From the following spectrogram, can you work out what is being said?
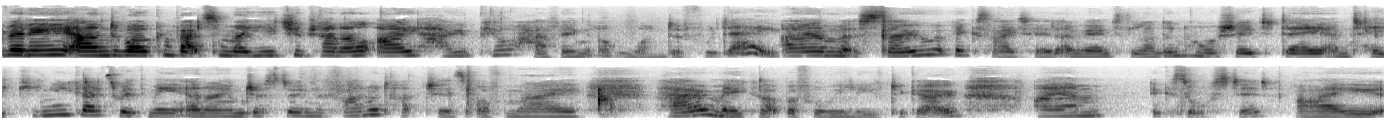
everybody and welcome back to my YouTube channel. I hope you're having a wonderful day. I am so excited. I'm going to the London Horse Show today. I'm taking you guys with me and I am just doing the final touches of my hair and makeup before we leave to go. I am exhausted. I,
